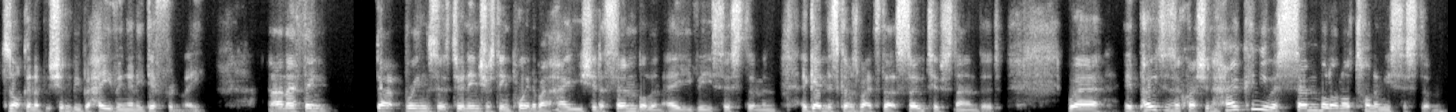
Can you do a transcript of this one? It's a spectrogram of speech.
It's not going to, it shouldn't be behaving any differently. And I think that brings us to an interesting point about how you should assemble an AV system. And again, this comes back to that SOTIF standard, where it poses a question how can you assemble an autonomy system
